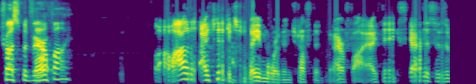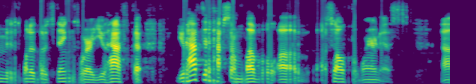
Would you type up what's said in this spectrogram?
Trust but verify. I, I think it's way more than trust and verify. I think skepticism is one of those things where you have to you have to have some level of self awareness, um,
